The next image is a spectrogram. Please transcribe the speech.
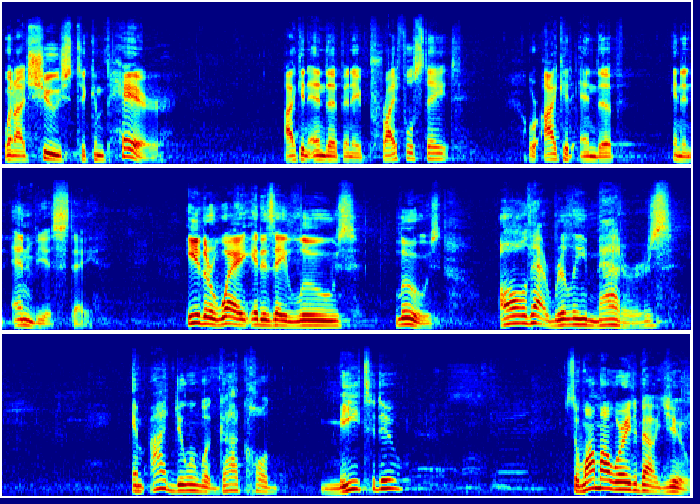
When I choose to compare, I can end up in a prideful state or I could end up in an envious state. Either way, it is a lose lose. All that really matters am I doing what God called me to do? So, why am I worried about you?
